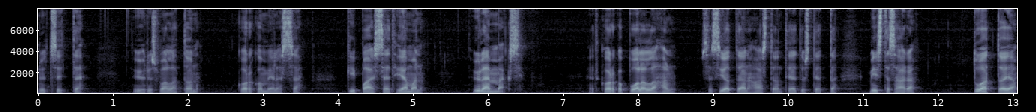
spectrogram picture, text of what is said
nyt sitten Yhdysvallat on korkomielessä kipaisseet hieman ylemmäksi. Et korkopuolellahan se sijoittajan haaste on tietysti, että mistä saada tuottoja.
